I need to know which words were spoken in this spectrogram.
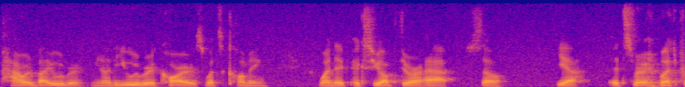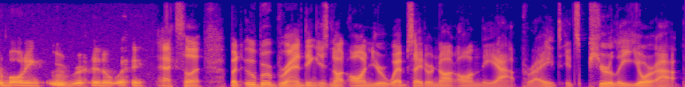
powered by Uber. You know, the Uber car is what's coming when they picks you up through our app. So, yeah, it's very much promoting Uber in a way. Excellent. But Uber branding is not on your website or not on the app, right? It's purely your app.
